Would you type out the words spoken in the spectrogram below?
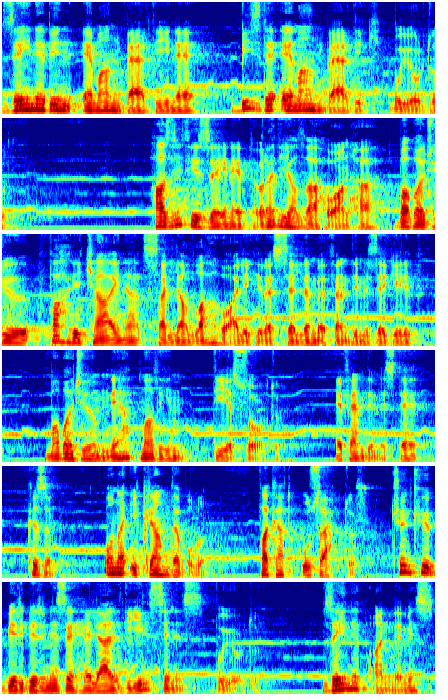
Zeynep'in eman verdiğine biz de eman verdik buyurdu. Hazreti Zeynep radıyallahu anha babacığı Fahri Kainat sallallahu aleyhi ve sellem Efendimiz'e gelip babacığım ne yapmalıyım diye sordu. Efendimiz de kızım ona ikramda bulun fakat uzak dur çünkü birbirinize helal değilsiniz buyurdu. Zeynep annemiz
